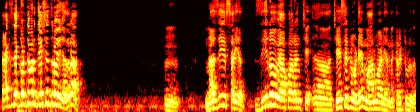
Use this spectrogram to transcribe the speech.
ట్యాక్సీలు ఎగ్గొడితే వాడు దేశద్రోహి కదరా? నజీర్ సయ్యద్ జీరో వ్యాపారం చే- చేసేటోడే మార్వాడి అన్న కరెక్ట్ బ్రదర్.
